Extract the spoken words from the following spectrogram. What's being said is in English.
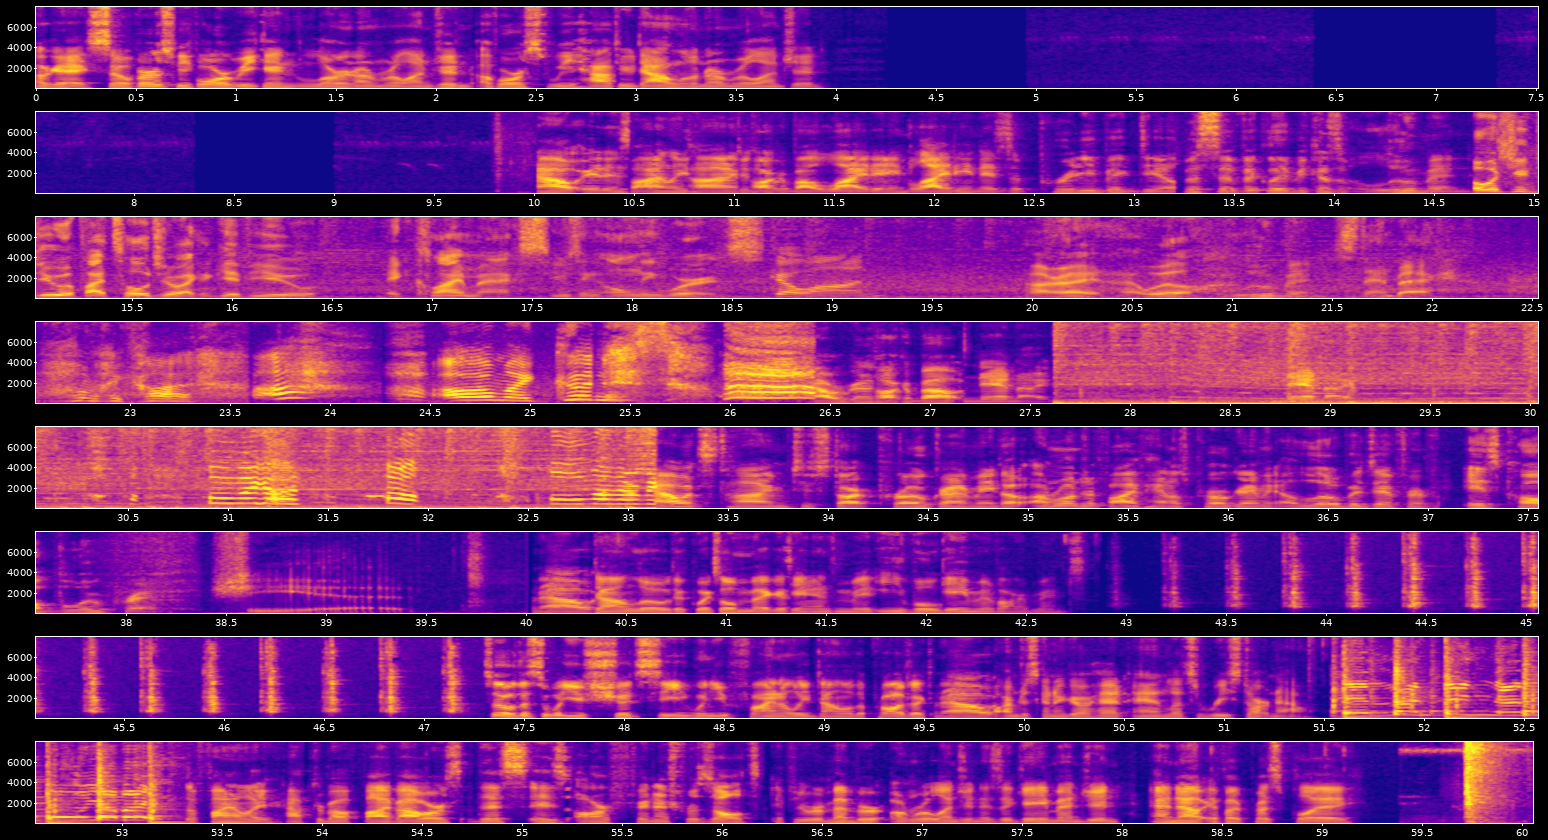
Okay, so first before we can learn Unreal Engine, of course we have to download Unreal Engine. Now it is finally time to talk about lighting. Lighting is a pretty big deal, specifically because of Lumen. What would you do if I told you I could give you a climax using only words? Go on. All right, I will. Lumen. Stand back. Oh my god. Ah. Oh my goodness. Now we're gonna talk about nanite. Nanite. Oh god. Oh, oh mother Now it's time to start programming. So Unreal Engine 5 handles programming a little bit different. It's called Blueprint. Shit. Now download the Quixel Megascans Medieval Game Environment. So this is what you should see when you finally download the project. Now I'm just gonna go ahead and let's restart now. So finally, after about five hours, this is our finished result. If you remember, Unreal Engine is a game engine. And now if I press play,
